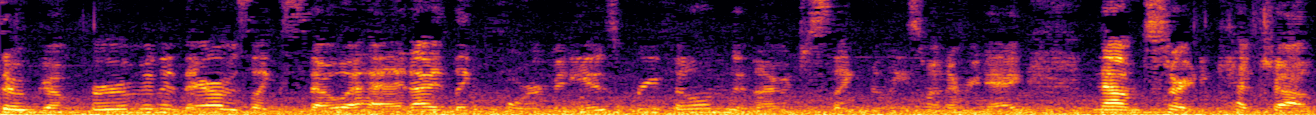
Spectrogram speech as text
so good for a minute there. I was like so ahead. I had like four videos pre-filmed, and I would just like release one every day. Now I'm starting to catch up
